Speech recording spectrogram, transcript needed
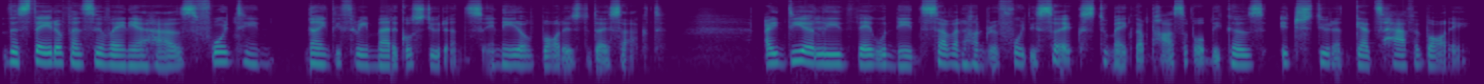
the state of Pennsylvania has 1493 medical students in need of bodies to dissect. Ideally, they would need 746 to make that possible because each student gets half a body.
